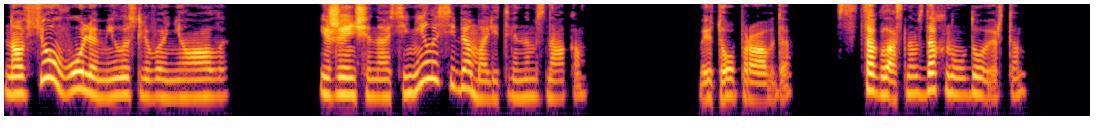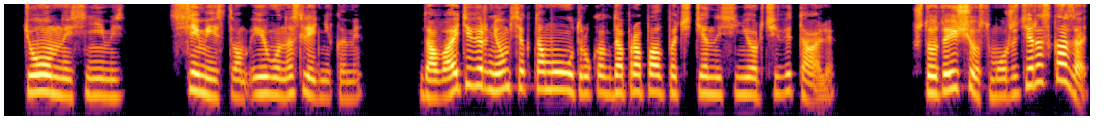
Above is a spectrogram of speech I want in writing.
на все воля милостливой Ниалы. И женщина осенила себя молитвенным знаком. «И то правда», — согласно вздохнул Довертон. «Темный с ними, с семейством и его наследниками. Давайте вернемся к тому утру, когда пропал почтенный сеньор Чевитали. Что-то еще сможете рассказать?»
